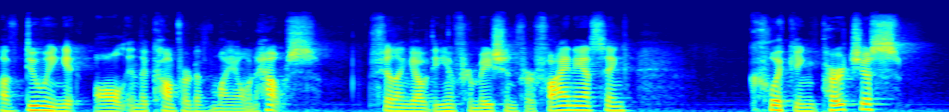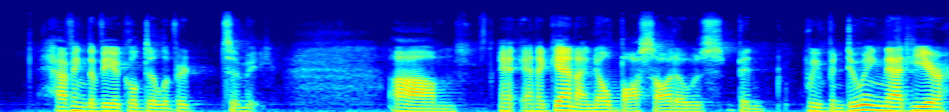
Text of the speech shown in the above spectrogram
of doing it all in the comfort of my own house. Filling out the information for financing, clicking purchase, having the vehicle delivered to me. Um, and, and, again, I know Boss Auto has been, we've been doing that here.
